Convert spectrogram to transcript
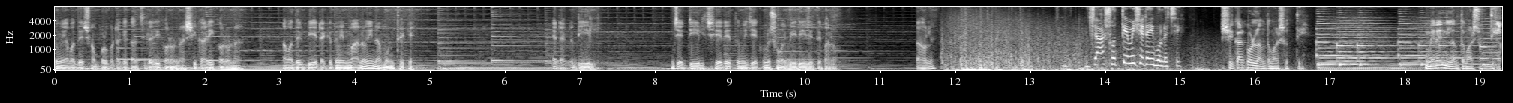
তুমি আমাদের সম্পর্কটাকে কনসিডারই করো না স্বীকারই করো না। আমাদের বিয়েটাকে তুমি মানোই না মন থেকে। এটা একটা ডিল যে ডিল ছেড়ে তুমি যে কোনো সময় বেরিয়ে যেতে পারো। তাহলে? যা সত্যি আমি সেটাই বলেছি। স্বীকার করলাম তোমার সত্যি। মেনে নিলাম তোমার সত্যি।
